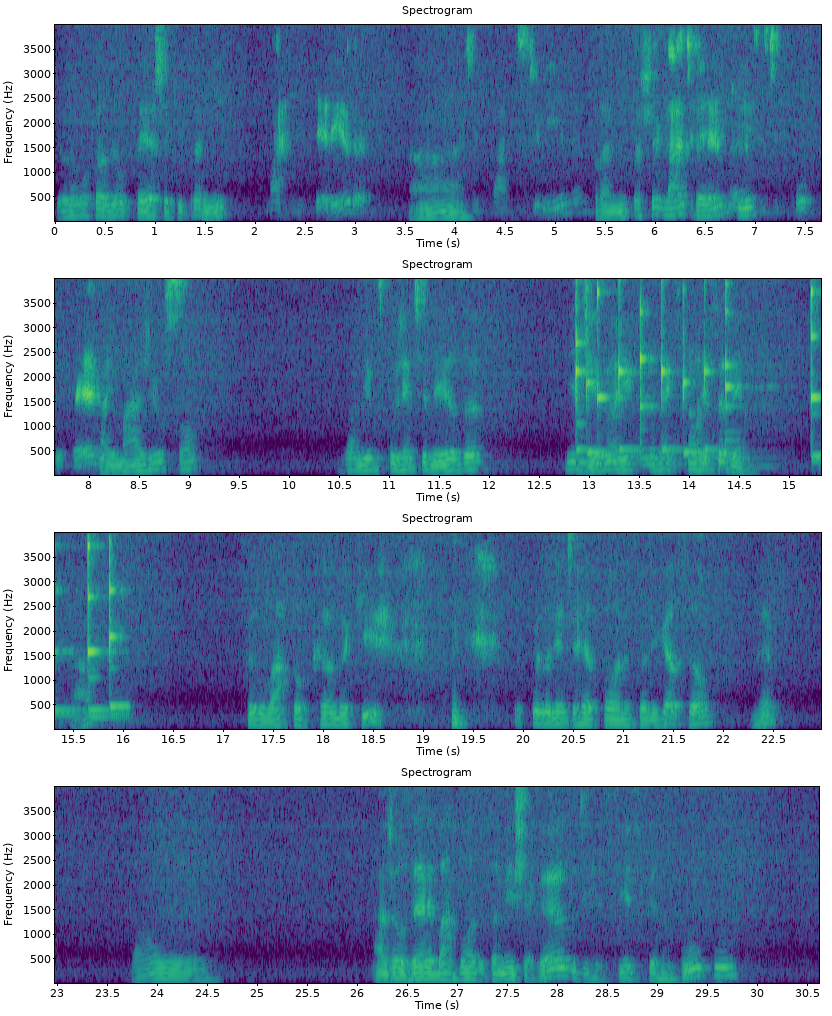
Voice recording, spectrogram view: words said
Eu já vou fazer o teste aqui para mim. Marli Pereira, Ah, de Patos de Minas. para mim está chegando Sade bem Fernandes, aqui de Porto Velho. a imagem e o som. Os amigos, por gentileza, me digam aí como é que estão recebendo. Tá? Celular tocando aqui. Depois a gente retorna essa ligação. Né? Então, a Josélia Barbosa também chegando, de Recife, Pernambuco.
